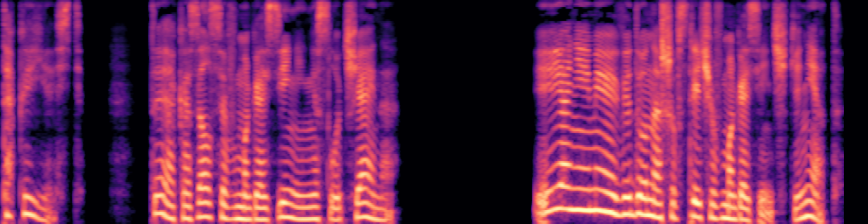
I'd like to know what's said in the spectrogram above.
Так и есть. Ты оказался в магазине не случайно. И я не имею в виду нашу встречу в магазинчике, нет.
